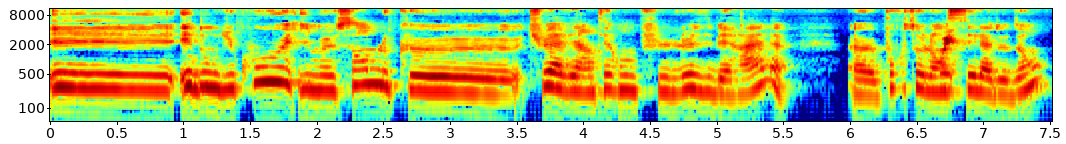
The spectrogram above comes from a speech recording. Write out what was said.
Et, et, donc, du coup, il me semble que tu avais interrompu le libéral pour te lancer là-dedans.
